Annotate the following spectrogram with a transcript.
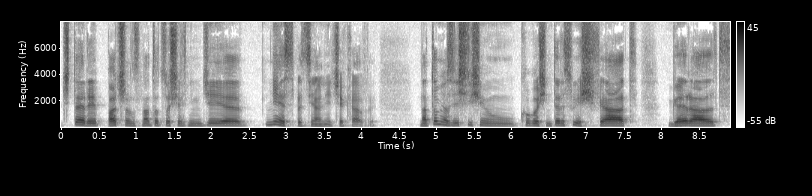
4, patrząc na to, co się w nim dzieje, nie jest specjalnie ciekawy. Natomiast jeśli się kogoś interesuje świat, Geralt,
